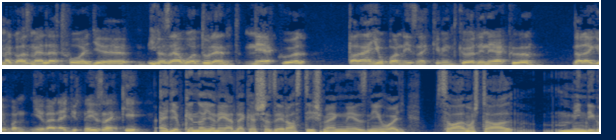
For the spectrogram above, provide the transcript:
meg az mellett, hogy igazából Durant nélkül talán jobban néznek ki, mint Curry nélkül, de a legjobban nyilván együtt néznek ki. Egyébként nagyon érdekes azért azt is megnézni, hogy Szóval most a, mindig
